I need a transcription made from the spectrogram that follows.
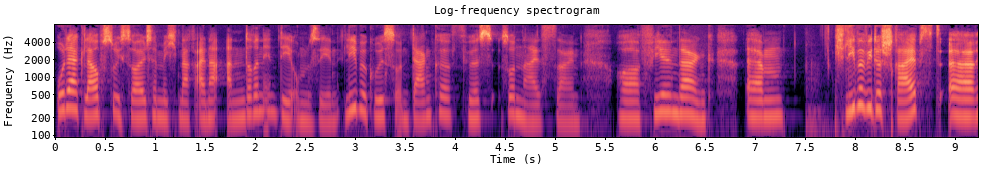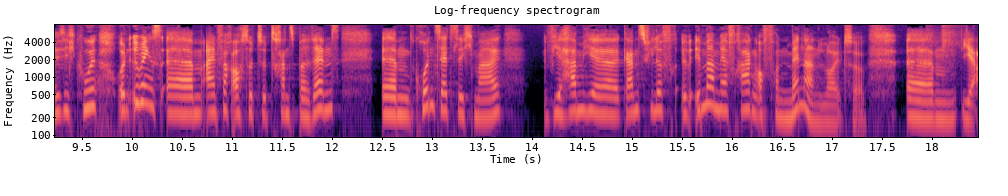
Oder glaubst du, ich sollte mich nach einer anderen Idee umsehen? Liebe Grüße und danke fürs so nice sein. Oh, vielen Dank. Ähm, ich liebe, wie du schreibst, äh, richtig cool. Und übrigens ähm, einfach auch so zur Transparenz. Ähm, grundsätzlich mal, wir haben hier ganz viele, immer mehr Fragen auch von Männern, Leute. Ähm, ja,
